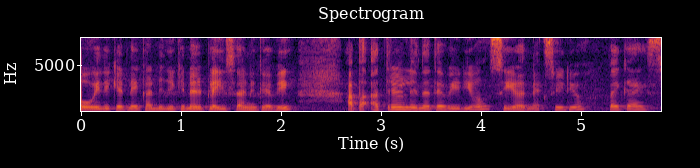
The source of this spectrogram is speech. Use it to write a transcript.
പോയിരിക്കേണ്ടേ കണ്ടിരിക്കേണ്ട ഒരു പ്ലേസാണ് ഗവി. അപ്പോൾ അത്രയേ ഉള്ളൂ ഇന്നത്തെ video see you next video bye guys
